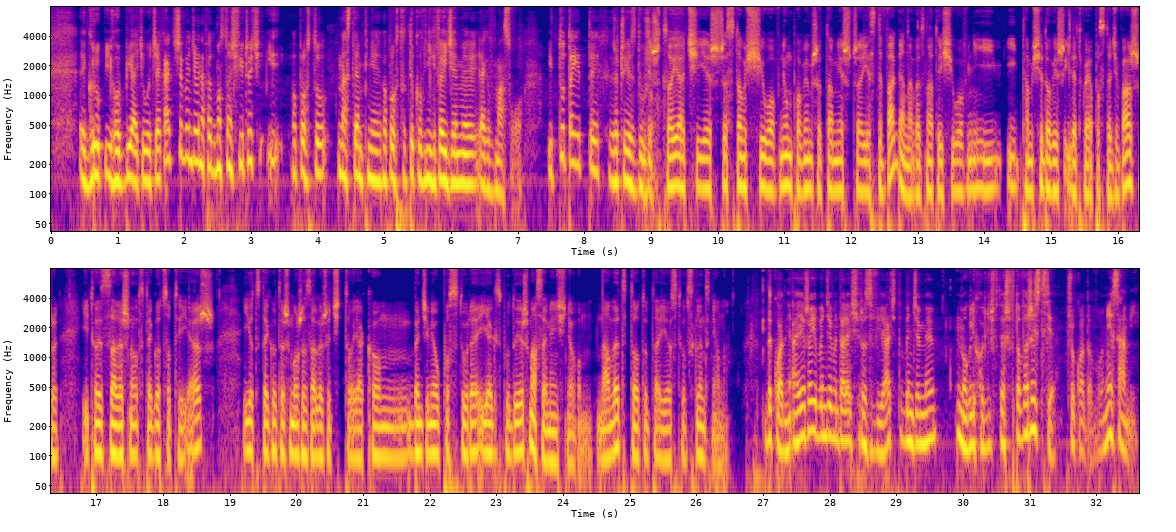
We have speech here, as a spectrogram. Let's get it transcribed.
grup ich obijać i uciekać, czy będziemy naprawdę mocno ćwiczyć i po prostu następnie po prostu tylko w nich wejdziemy jak w masło. I tutaj tych rzeczy jest dużo. Wiesz co, ja ci jeszcze z tą siłownią powiem, że tam jeszcze jest waga nawet na tej siłowni i, i tam się dowiesz, ile twoja postać waży i to jest zależne od tego, co ty jesz i od tego też może zależeć to, jaką będzie miał posturę i jak zbudujesz masę mięśniową. Nawet to tutaj jest uwzględnione. Dokładnie, a jeżeli będziemy dalej się rozwijać, to będziemy mogli chodzić też w towarzystwie, przykładowo, nie sami.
